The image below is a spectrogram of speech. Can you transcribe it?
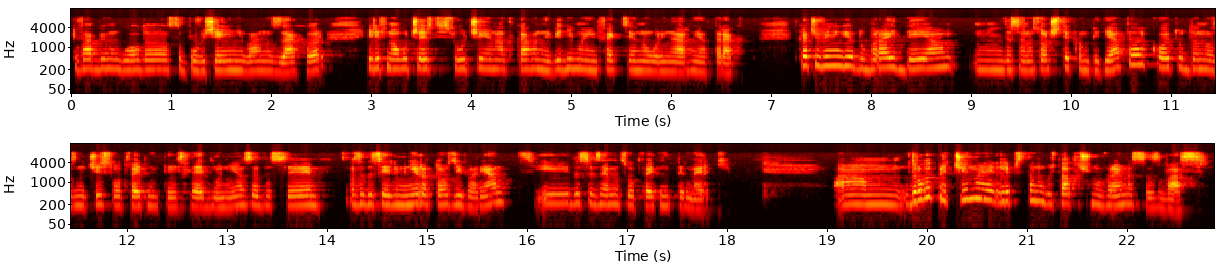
това би могло да са повишени нива на захар или в много чести случаи една такава невидима инфекция на уринарния тракт. Така че винаги е добра идея да се насочите към педиатър, който да назначи съответните изследвания, за да се, за да се елиминира този вариант и да се вземат съответните мерки. Друга причина е липсата на достатъчно време с вас.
